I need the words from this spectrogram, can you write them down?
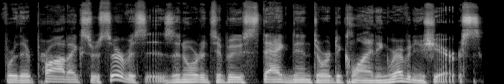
for their products or services in order to boost stagnant or declining revenue shares.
